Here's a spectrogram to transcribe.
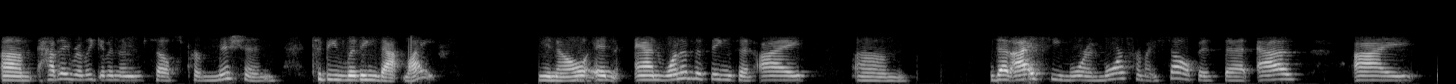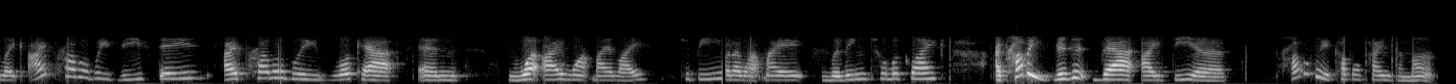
um, have they really given themselves permission to be living that life? you know mm-hmm. and and one of the things that i um that i see more and more for myself is that as i like i probably these days i probably look at and what i want my life to be what i want my living to look like i probably visit that idea probably a couple times a month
